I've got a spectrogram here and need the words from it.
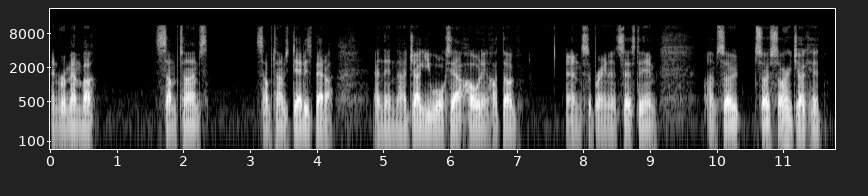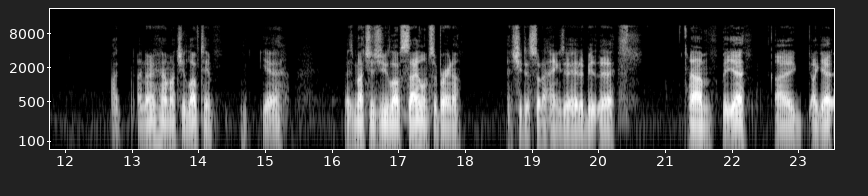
and remember. Sometimes, sometimes dead is better. And then uh, Juggy walks out holding hot dog, and Sabrina says to him, "I'm so so sorry, Jughead. I I know how much you loved him. Yeah." As much as you love Salem, Sabrina. And she just sort of hangs her head a bit there. Um, but yeah, I I get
